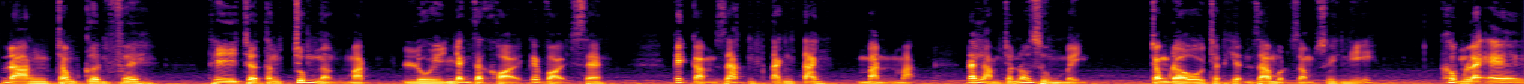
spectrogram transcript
Đang trong cơn phê thì chợt thằng Trung ngẩng mặt, lùi nhanh ra khỏi cái vòi sen. Cái cảm giác tanh tanh, mặn mặn đã làm cho nó rùng mình. Trong đầu chợt hiện ra một dòng suy nghĩ, không lẽ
